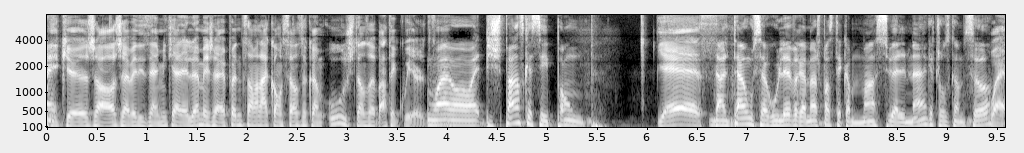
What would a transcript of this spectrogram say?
puis que genre j'avais des amis qui allaient là, mais j'avais pas nécessairement la conscience de comme ouh, je suis dans un party queer. tu sais. Ouais, ouais, ouais. Puis je pense que c'est Pompe. Yes. Dans le temps où ça roulait vraiment, je pense que c'était comme mensuellement, quelque chose comme ça. Ouais.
